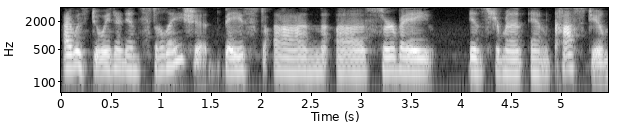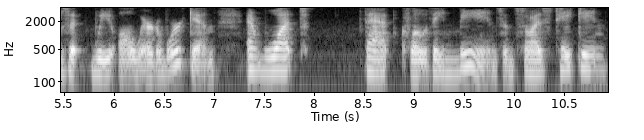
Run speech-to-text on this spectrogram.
I was doing an installation based on a survey instrument and costumes that we all wear to work in and what that clothing means. And so I was taking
